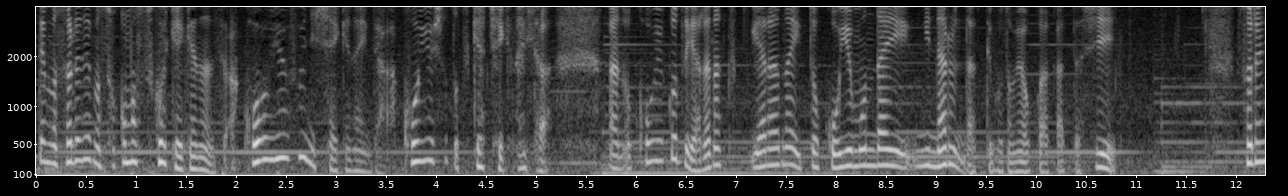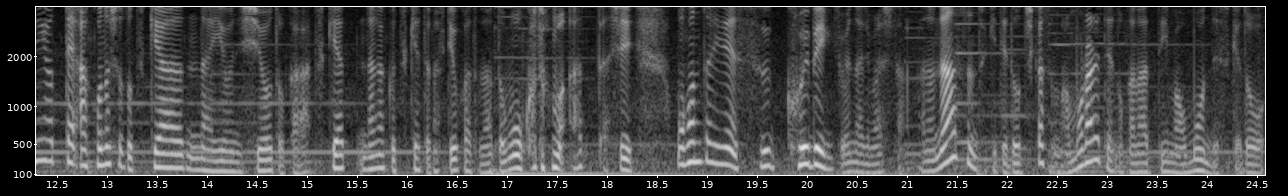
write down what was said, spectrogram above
でもそれでもそこもすごい経験なんですよ。あこういうふうにしちゃいけないんだ。あこういう人と付き合っちゃいけないんだ。あのこういうことやらなくやらないとこういう問題になるんだっていうこともよく分かったしそれによってあこの人と付き合わないようにしようとか付き合長く付き合ってなくてよかったなと思うこともあったしもう本当にねすっごい勉強になりました。あのナースの時ってどっちかと守られてるのかなって今思うんですけど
